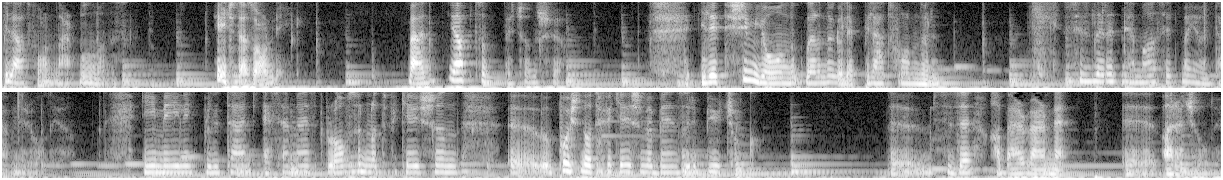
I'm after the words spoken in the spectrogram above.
platformlar bulmanız hiç de zor değil. Ben yaptım ve çalışıyor. İletişim yoğunluklarına göre platformların sizlere temas etme yöntemleri oluyor. E-mailing, bülten, SMS, browser notification, e, push notification ve benzeri birçok e, size haber verme e, aracı oluyor.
